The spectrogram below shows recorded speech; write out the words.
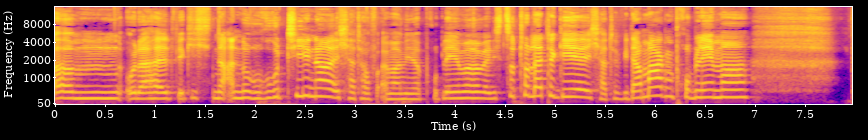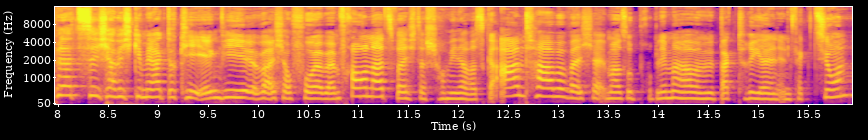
ähm, oder halt wirklich eine andere Routine. Ich hatte auf einmal wieder Probleme, wenn ich zur Toilette gehe. Ich hatte wieder Magenprobleme. Plötzlich habe ich gemerkt, okay, irgendwie war ich auch vorher beim Frauenarzt, weil ich das schon wieder was geahnt habe, weil ich ja immer so Probleme habe mit bakteriellen Infektionen.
